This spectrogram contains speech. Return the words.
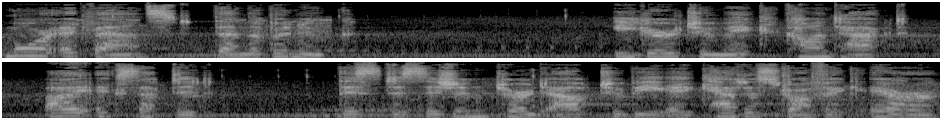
more advanced than the Banuk. Eager to make contact, I accepted. This decision turned out to be a catastrophic error.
